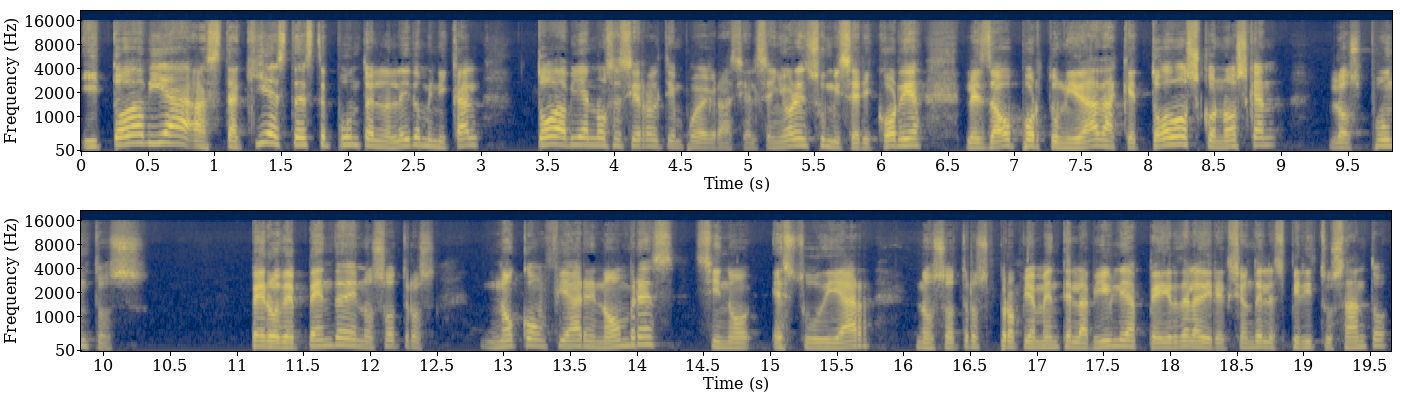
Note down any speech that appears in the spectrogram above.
Y todavía hasta aquí, hasta este punto en la ley dominical, todavía no se cierra el tiempo de gracia. El Señor en su misericordia les da oportunidad a que todos conozcan los puntos, pero depende de nosotros no confiar en hombres, sino estudiar nosotros propiamente la Biblia, pedir de la dirección del Espíritu Santo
